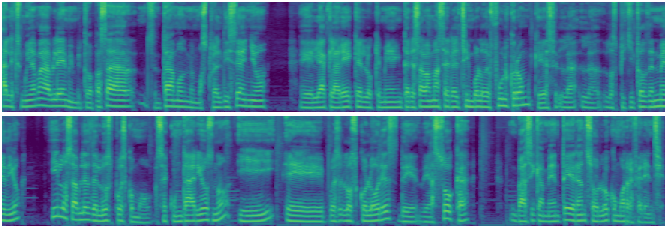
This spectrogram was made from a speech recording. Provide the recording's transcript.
Alex muy amable, me invitó a pasar, sentamos, me mostró el diseño, eh, le aclaré que lo que me interesaba más era el símbolo de fulcrum, que es los piquitos de en medio, y los sables de luz pues como secundarios, ¿no? Y eh, pues los colores de, de Ahsoka básicamente eran solo como referencia.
